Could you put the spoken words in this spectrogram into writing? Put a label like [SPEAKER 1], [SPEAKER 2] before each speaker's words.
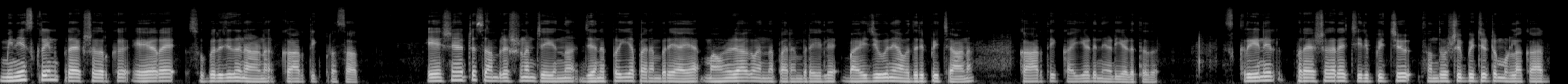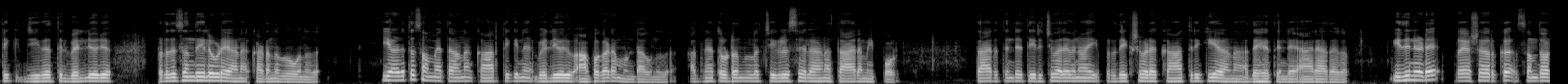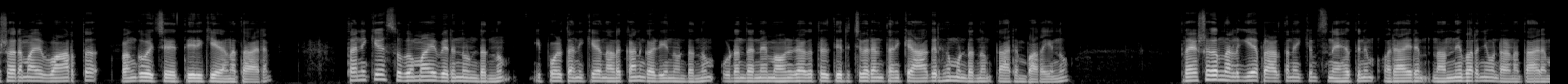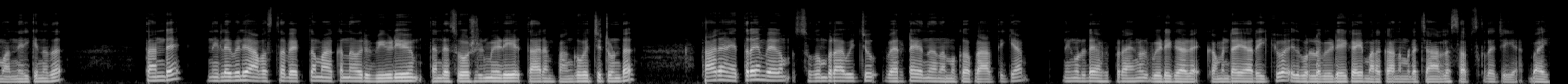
[SPEAKER 1] Mini screen പ്രേക്ഷകർക്ക് ഏറെ സുപരിചിതനാണ് കാർത്തിക് പ്രസാദ്. ഏഷ്യാനെറ്റ് സംരക്ഷണം ചെയ്യുന്ന ജനപ്രിയ പരമ്പരയായ മൗനരാഗം എന്ന പരമ്പരയിലെ ബൈജുവിനെ അവതരിപ്പിച്ചാണ് കാർത്തിക് കയ്യടി നേടിയെടുത്തത്. സ്ക്രീനിൽ പ്രേക്ഷകരെ ചിരിപ്പിച്ച് സന്തോഷിപ്പിച്ചിട്ടുമുള്ള കാർത്തിക് ജീവിതത്തിൽ വലിയൊരു പ്രതിസന്ധിയിലൂടെയാണ് കടന്നു പോകുന്നത് ഈ അടുത്ത സമയത്താണ് കാർത്തിക്കിന് വലിയൊരു അപകടമുണ്ടാകുന്നത്. അതിനെ തുടർന്നുള്ള ചികിത്സയിലാണ് താരം ഇപ്പോൾ. താരത്തിന്റെ തിരിച്ചുവരവിനായി പ്രതീക്ഷയോടെ കാത്തിരിക്കുകയാണ് അദ്ദേഹത്തിന്റെ ആരാധകർ. ഇതിനിടെ പ്രേക്ഷകർക്ക് സന്തോഷകരമായ വാർത്ത പങ്കുവച്ച് എത്തിയിരിക്കുകയാണ് താരം. തനിക്ക് സുഖമായി വരുന്നുണ്ടെന്നും ഇപ്പോൾ തനിക്ക് നടക്കാൻ കഴിയുന്നുണ്ടെന്നും ഉടൻ തന്നെ മൗനരാഗത്തിൽ തിരിച്ചു വരാൻ തനിക്ക് ആഗ്രഹമുണ്ടെന്നും താരം പറയുന്നു. പ്രേക്ഷകർ നൽകിയ പ്രാർത്ഥനയ്ക്കും സ്നേഹത്തിനും ഒരായിരം നന്ദി പറഞ്ഞുകൊണ്ടാണ് താരം വന്നിരിക്കുന്നത്. തന്റെ നിലവിലെ അവസ്ഥ വ്യക്തമാക്കുന്ന ഒരു വീഡിയോയും തന്റെ സോഷ്യൽ മീഡിയയിൽ താരം പങ്കുവച്ചിട്ടുണ്ട്. താരം എത്രയും വേഗം സുഖം പ്രാപിച്ചു വരട്ടെ എന്ന് നമുക്ക് പ്രാർത്ഥിക്കാം. നിങ്ങളുടെ അഭിപ്രായങ്ങൾ വീഡിയോയുടെ കമന്റായി അറിയിക്കുക. ഇതുപോലുള്ള വീഡിയോയ്ക്കായി മറക്കാതെ നമ്മുടെ ചാനൽ സബ്സ്ക്രൈബ് ചെയ്യുക. ബൈ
